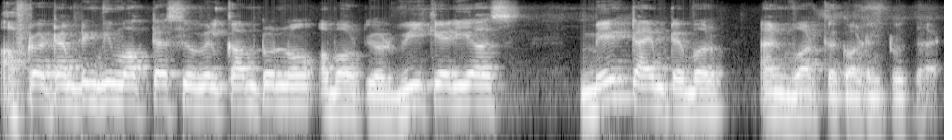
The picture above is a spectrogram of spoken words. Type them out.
After attempting the mock test, you will come to know about your weak areas, make timetable and work according to that.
